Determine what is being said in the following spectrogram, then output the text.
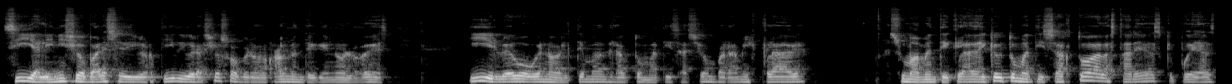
sí, al inicio parece divertido y gracioso, pero realmente que no lo es. Y luego, bueno, el tema de la automatización para mí es clave, sumamente clave. Hay que automatizar todas las tareas que puedas,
